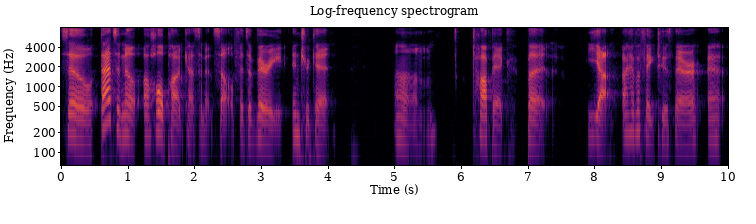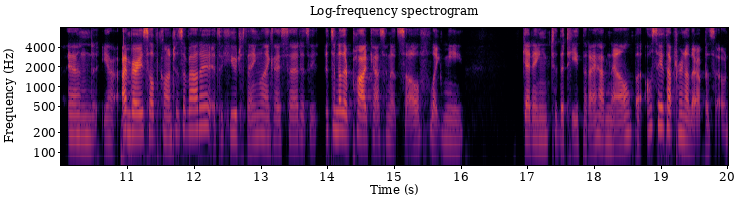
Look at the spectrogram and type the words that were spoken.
So that's a no, a whole podcast in itself. It's a very intricate um, topic, but yeah, I have a fake tooth there, and, yeah, I'm very self conscious about it. It's a huge thing, like I said. It's a, it's another podcast in itself, like me getting to the teeth that I have now. But I'll save that for another episode.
